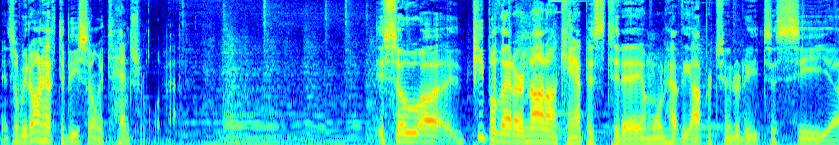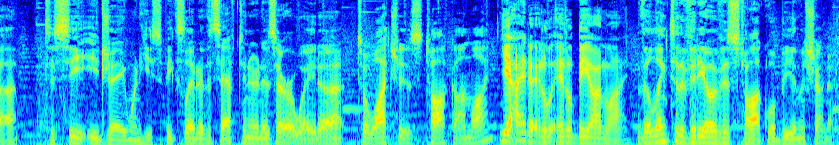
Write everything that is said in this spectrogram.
and so we don't have to be so intentional about it. So uh, people that are not on campus today and won't have the opportunity to see uh, to see EJ when he speaks later this afternoon. Is there a way to, to watch his talk online? Yeah, it'll, it'll be online. The link to the video of his talk will be in the show notes.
